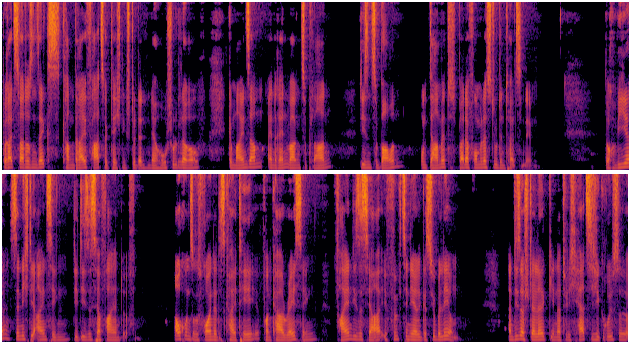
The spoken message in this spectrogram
Bereits 2006 kamen drei Fahrzeugtechnikstudenten der Hochschule darauf, gemeinsam einen Rennwagen zu planen, diesen zu bauen und damit bei der Formula Student teilzunehmen. Doch wir sind nicht die einzigen, die dieses Jahr feiern dürfen. Auch unsere Freunde des KIT von Car Racing feiern dieses Jahr ihr 15-jähriges Jubiläum. An dieser Stelle gehen natürlich herzliche Grüße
